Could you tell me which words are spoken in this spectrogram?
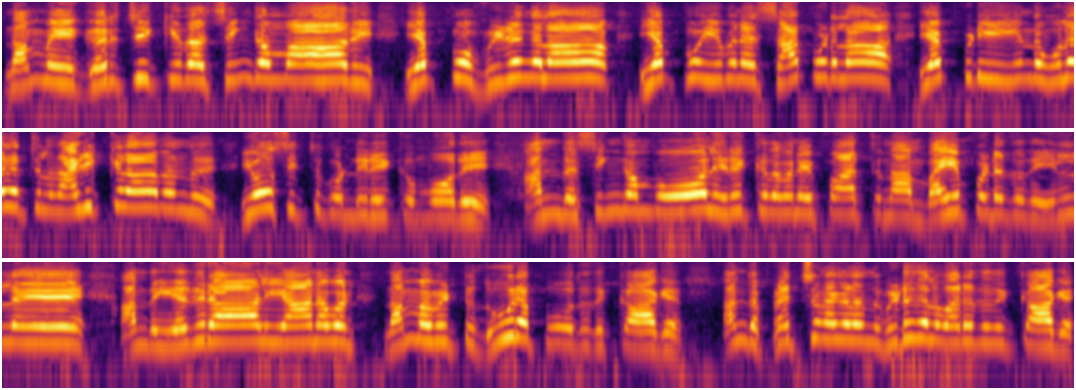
நம்மை கர்ஜிக்கிற சிங்கம் மாதிரி எப்போ விழுங்கலாம் எப்போ இவனை சாப்பிடலாம் எப்படி இந்த உலகத்தில் அழிக்கலாம் என்று யோசித்து கொண்டிருக்கும் போது அந்த போகிறது இல்லை. அந்த எதிராளியானவன் நம்ம விட்டு தூர போவதற்காக அந்த பிரச்சனைகளிலிருந்து விடுதல் வர்றதுக்காக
